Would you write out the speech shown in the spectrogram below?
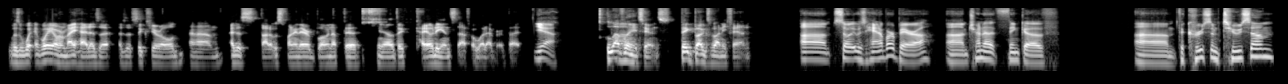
was way, way over my head as a as a six year old. Um, I just thought it was funny they were blowing up the you know the coyote and stuff or whatever. But Yeah. love Um, Looney Tunes. Big Bugs Bunny fan. Um, so it was Hanna Barbera. I'm trying to think of um, the gruesome twosome.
